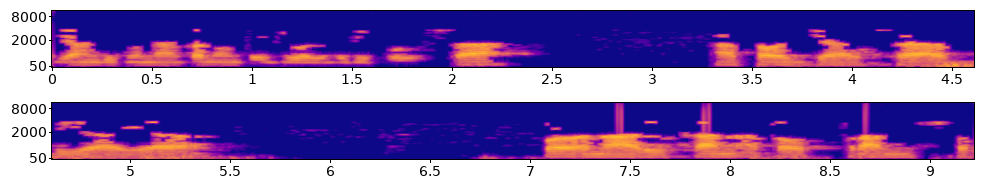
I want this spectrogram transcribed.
yang digunakan untuk jual beli pulsa atau jasa biaya penarikan atau transfer.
